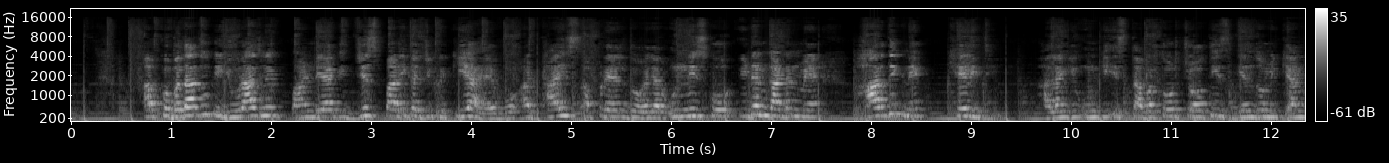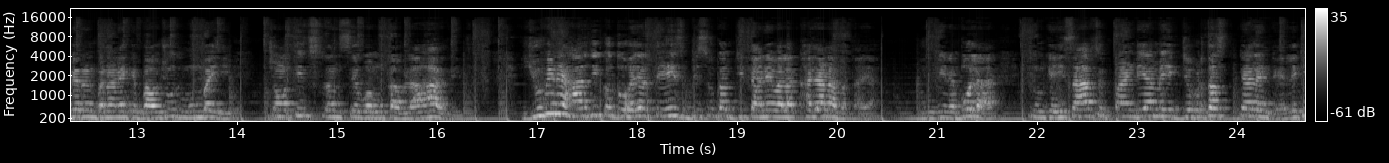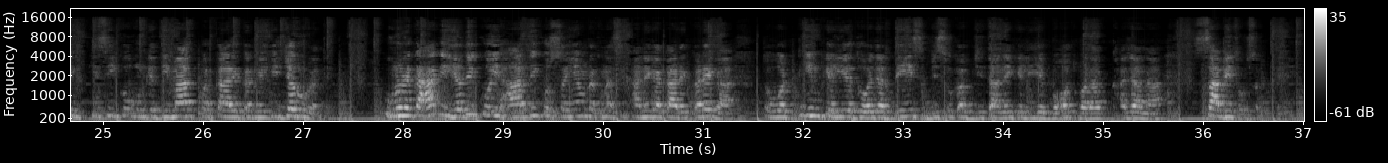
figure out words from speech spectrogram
आपको बता दूँ कि युवराज ने पांड्या की जिस पारी का ज़िक्र किया है, वो 28 अप्रैल 2019 को ईडन गार्डन में हार्दिक ने खेली थी। हालाँकि उनकी इस ताबड़तोड़ 34 गेंदों में इक्यानवे रन बनाने के बावजूद मुंबई 34 रन से वह मुकाबला हार गई। यूवी ने हार्दिक को 2023 विश्व कप जिताने वाला खजाना बताया। यूवी ने बोला कि उनके हिसाब से पांड्या में एक ज़बरदस्त टैलेंट है, लेकिन किसी को उनके दिमाग पर कार्य करने की ज़रूरत है। उन्होंने कहा कि यदि कोई हार्दिक को संयम रखना सिखाने का कार्य करेगा तो वह टीम के लिए 2023 विश्व कप जिताने के लिए बहुत बड़ा खजाना साबित हो सकते हैं।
